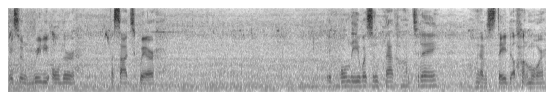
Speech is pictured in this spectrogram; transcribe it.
it's a really older facade square. If only it wasn't that hot today I would have stayed a lot more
